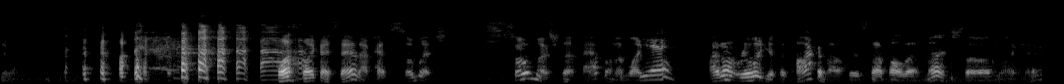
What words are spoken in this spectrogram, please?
you know. Plus, like I said, I've had so much, so much stuff happen. I'm like, yes. I don't really get to talk about this stuff all that much, so I'm like, I kind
